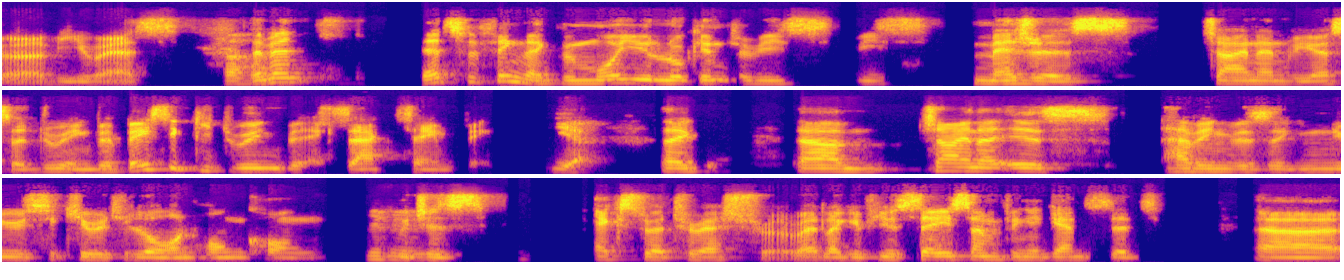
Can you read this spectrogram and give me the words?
uh, the US. Uh-huh. And then that's the thing. Like the more you look into these these measures China and the US are doing, they're basically doing the exact same thing. Yeah. Like um, China is having this like, new security law in Hong Kong, Mhm. which is extraterrestrial, right? Like if you say something against it, uh,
